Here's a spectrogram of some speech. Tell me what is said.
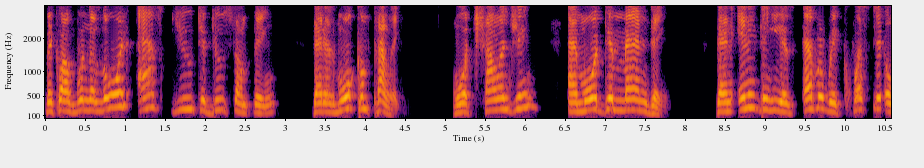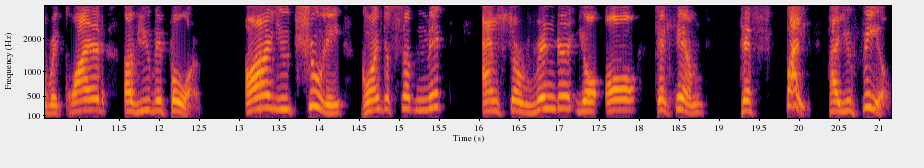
Because when the Lord asks you to do something that is more compelling, more challenging, and more demanding than anything He has ever requested or required of you before, are you truly going to submit and surrender your all to Him despite how you feel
